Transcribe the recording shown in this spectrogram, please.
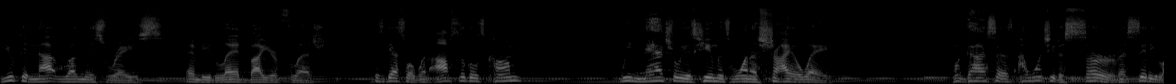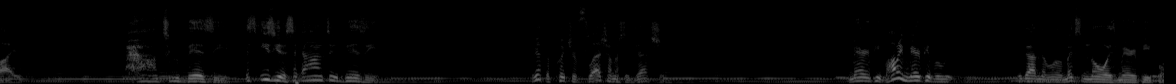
You cannot run this race and be led by your flesh. Because guess what? When obstacles come, we naturally as humans want to shy away. When God says, I want you to serve at City Life, oh, I'm too busy. It's easier to say, oh, I'm too busy. You have to put your flesh under subjection. Married people. How many married people we got in the room? Make some noise, married people.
